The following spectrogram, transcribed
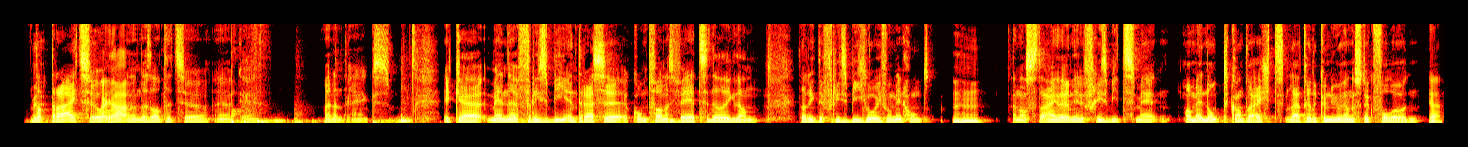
Dat draait zo. Ah, ja. En dat is altijd zo. Ja, oké. Met een X. Ik, eh, mijn eh, frisbee-interesse komt van het feit dat ik dan dat ik de frisbee gooi voor mijn hond. Mhm. En dan sta je daar in een frisbee te smijten. Maar mijn hond kan dat echt letterlijk een uur aan een stuk volhouden. Ja.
